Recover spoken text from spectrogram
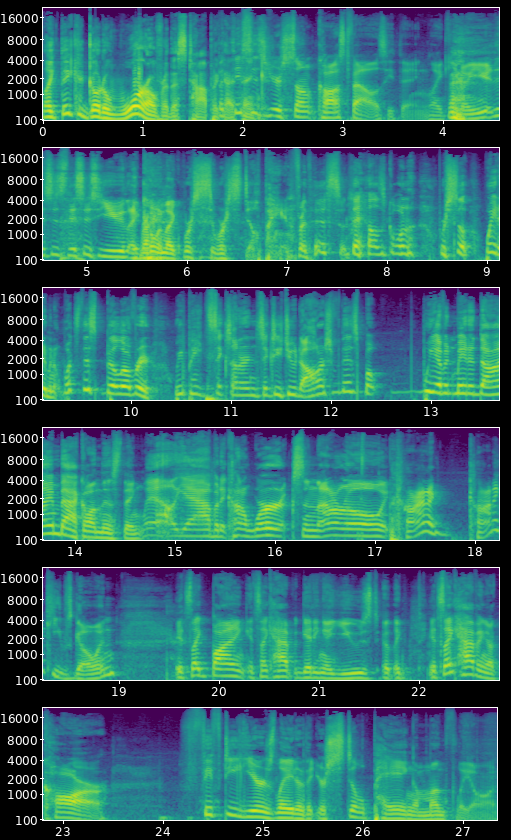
like they could go to war over this topic. But I this think. is your sunk cost fallacy thing. Like you know, you, this is this is you like going like we're we're still paying for this. What the hell's going on? We're still wait a minute. What's this bill over here? We paid six hundred and sixty two dollars for this, but we haven't made a dime back on this thing. Well, yeah, but it kind of works, and I don't know. It kind of kind of keeps going. It's like buying. It's like having getting a used. Uh, like it's like having a car. 50 years later that you're still paying a monthly on.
